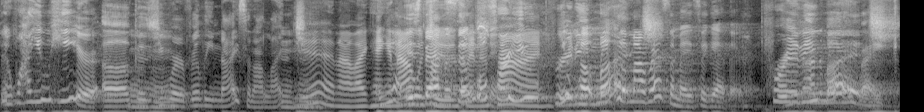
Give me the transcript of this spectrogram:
Then why you here? Uh, because Mm-hmm. you were really nice and I liked you. Yeah, and I like hanging Yeah, out is with that you and simple spending for you? time. Pretty you helped me put my much. resume together. Pretty You know what I mean? much.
